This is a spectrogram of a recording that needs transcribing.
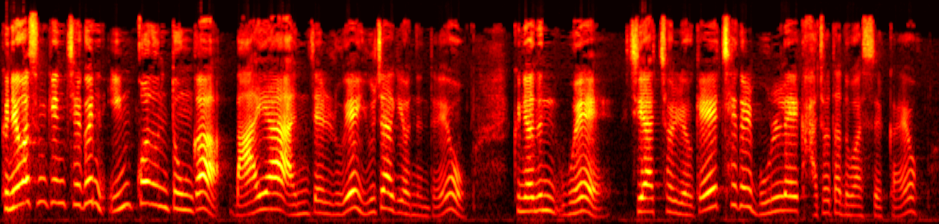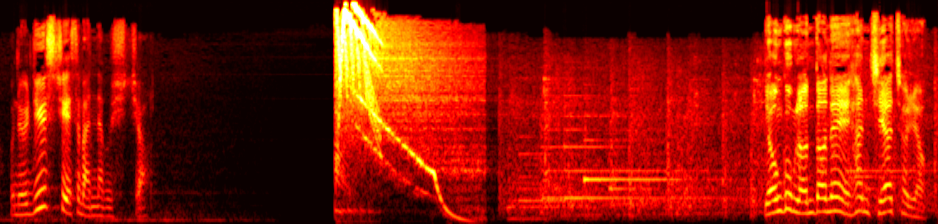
그녀가 숨긴 책은 인권운동가 마야 안젤루의 유작이었는데요. 그녀는 왜 지하철역에 책을 몰래 가져다 놓았을까요? 오늘 뉴스지에서 만나보시죠. 영국 런던의 한 지하철역.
